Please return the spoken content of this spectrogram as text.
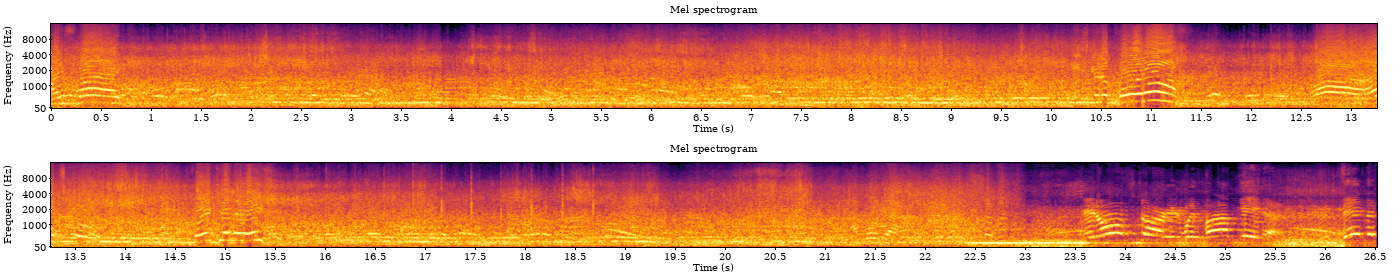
White flag. He's gonna pull it off. Ah, that's cool. Third generation. I'm going down. It all started with Bob Gada. Then the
